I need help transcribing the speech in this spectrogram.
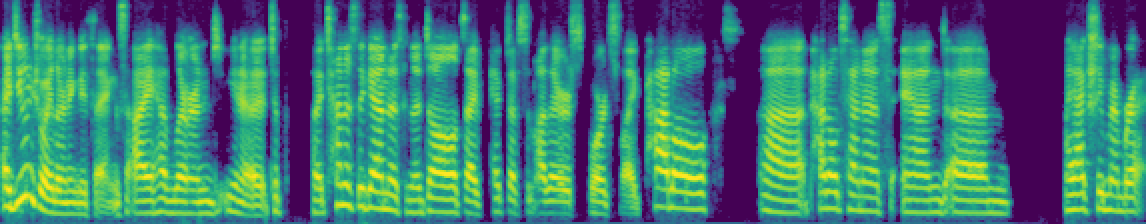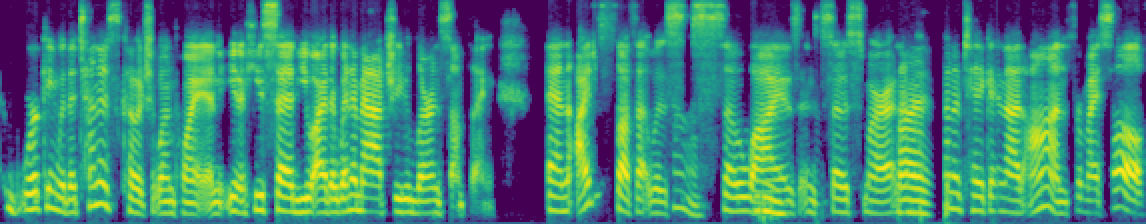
I do enjoy learning new things. I have learned, you know, to play tennis again as an adult. I've picked up some other sports like paddle, uh, paddle tennis, and um, I actually remember working with a tennis coach at one point, and you know, he said, "You either win a match or you learn something." And I just thought that was oh. so hmm. wise mm. and so smart. And right. I've kind of taken that on for myself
